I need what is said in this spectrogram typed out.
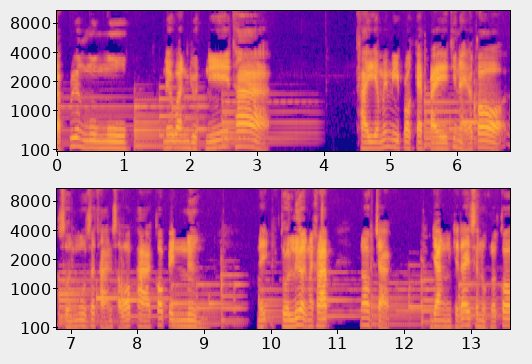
กับเรื่องงูงู ในวันหยุดนี้ถ้า ใครยังไม่มีโปรแกรมไปที่ไหนแล้วก็สวนงูสถานสาวภาก็เป็นหนึ่งในตัวเลือกนะครับ นอกจากยังจะได้สนุกแล้วก็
